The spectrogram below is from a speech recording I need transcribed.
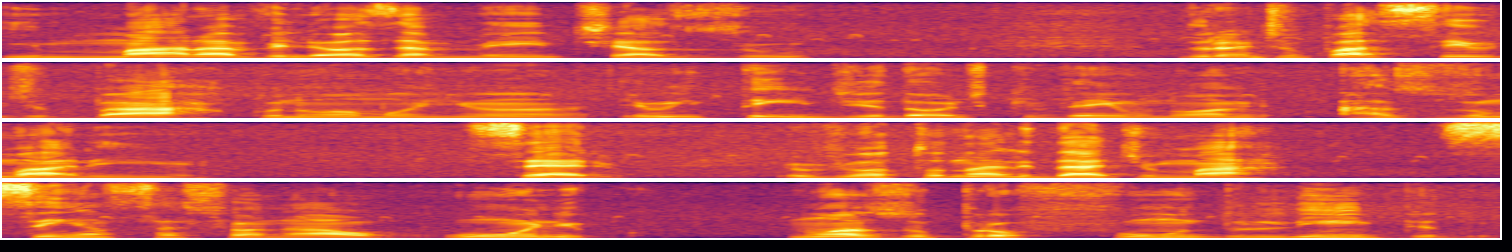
e maravilhosamente azul. Durante um passeio de barco numa manhã, eu entendi de onde que vem o nome azul marinho. Sério, eu vi uma tonalidade de mar sensacional, único, num azul profundo, límpido.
